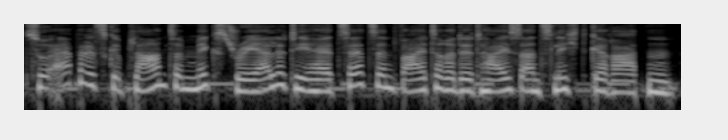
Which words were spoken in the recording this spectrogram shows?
Zu Apples geplantem Mixed Reality Headset sind weitere Details ans Licht geraten.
